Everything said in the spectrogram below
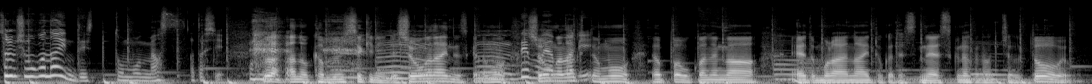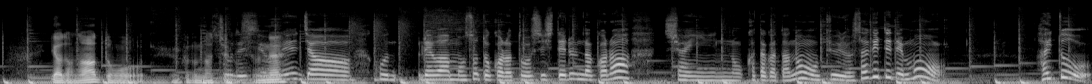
それもしょうがないんですと思います私。はあの株主責任でしょうがないんですけども,、うん。でもしょうがなくてもやっぱお金が、えー、ともらえないとかですね少なくなっちゃうと嫌だなということになっちゃいうますよね。すよね。じゃあこれはもう外から投資してるんだから社員の方々のお給料下げてでも配当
